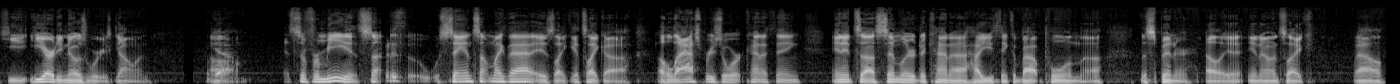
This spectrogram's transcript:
he he already knows where he's going. Yeah. Um, so for me, it's, not- saying something like that is like it's like a, a last resort kind of thing, and it's uh, similar to kind of how you think about pulling the the spinner, Elliot. You know, it's like, well,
